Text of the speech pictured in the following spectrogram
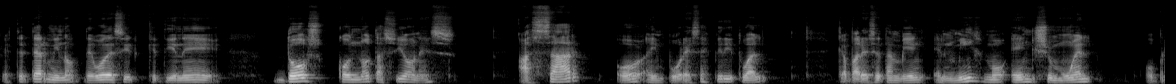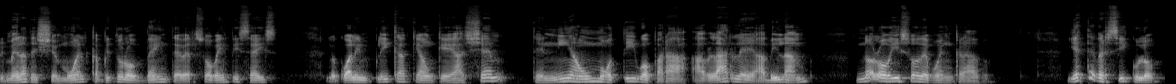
este término debo decir que tiene dos connotaciones, azar o impureza espiritual, que aparece también el mismo en Shemuel o primera de Shemuel capítulo 20, verso 26, lo cual implica que aunque Hashem tenía un motivo para hablarle a Bilam, no lo hizo de buen grado. Y este versículo,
